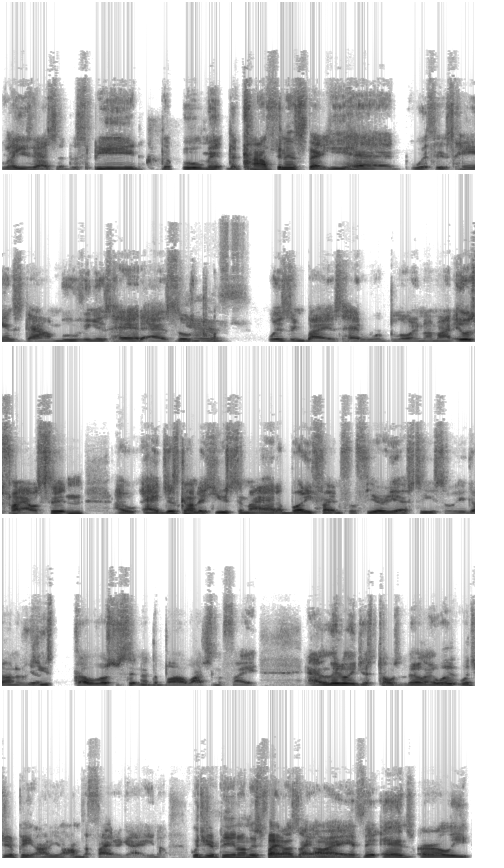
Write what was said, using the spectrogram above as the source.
like you guys said, the speed, the movement, the confidence that he had with his hands down, moving his head as those yes. whizzing by his head were blowing my mind. It was funny. I was sitting, I, I, had just gone to Houston. I had a buddy fighting for Fury FC. So he gone to yep. Houston. A couple of us were sitting at the bar watching the fight. And I literally just told them, they're like, what, what's your opinion? on, you know, I'm the fighter guy, you know, what's your opinion on this fight? I was like, all right, if it ends early,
